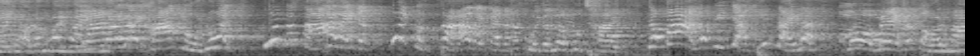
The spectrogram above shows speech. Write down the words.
เลยค่ะแล้วไม่ไปแล้ไม่ไปค้างอยู่ด้วยพูดภาษาอะไรเนี่ยพูดภาษาอะไรกันนะคะคุยกันเรื่องผู้ชายจะบ้าแล้วมีอย่างที่ไหนล่ะพ่อแม่ก็สอนมา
